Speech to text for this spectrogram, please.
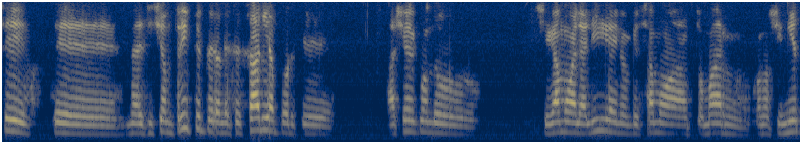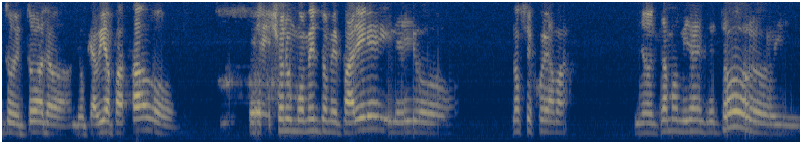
Sí, eh, una decisión triste pero necesaria porque ayer cuando llegamos a la liga y nos empezamos a tomar conocimiento de todo lo, que había pasado, eh, yo en un momento me paré y le digo, no se juega más. Y nos entramos a mirar entre todos y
